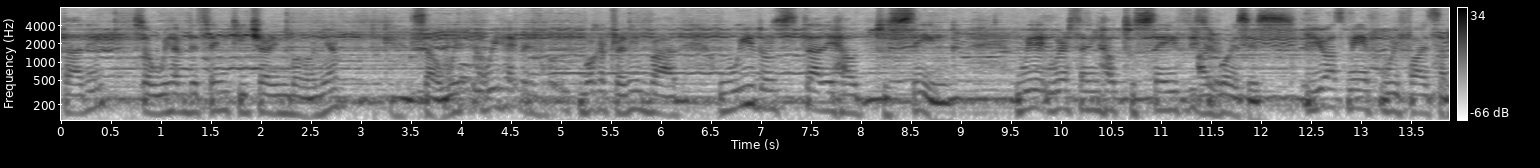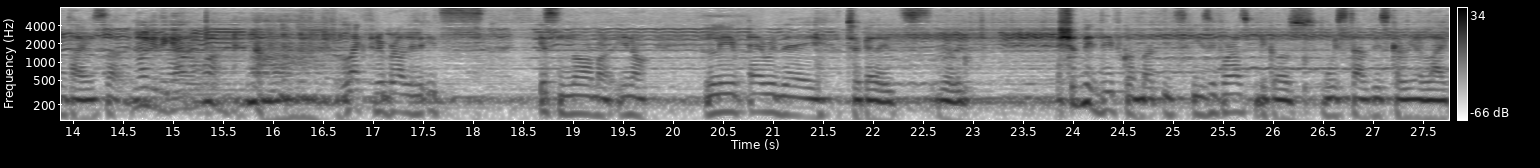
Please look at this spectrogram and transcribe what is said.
study. So we have the same teacher in Bologna. So we we have vocal training, but we don't study how to sing. We we're studying how to save our voices. You ask me if we fight sometimes. So, No like three brothers, it's it's normal. You know, live every day together. It's really. Should be difficult, but it's easy for us because we start this career like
